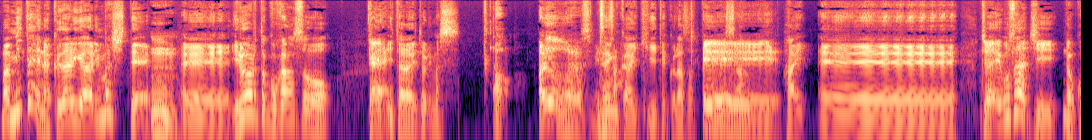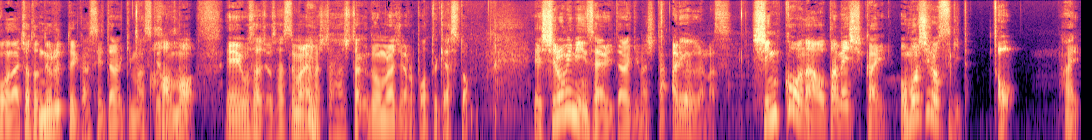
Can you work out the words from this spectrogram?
まあみたいなくだりがありまして、うんえーいろいろとご感想をええいただいております。あ、ありがとうございます。皆さん前。回聞いてくださってる皆さん。ええええはい。えー、じゃあ、エゴサーチのコーナー、ちょっとぬるっと行かせていただきますけども、えーエゴサーチをさせてもらいました、ハッシュタグドームラジオのポッドキャスト。えー、白みりんさんよりいただきました。ありがとうございます。新コーナーお試し会、面白すぎた。おはい。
